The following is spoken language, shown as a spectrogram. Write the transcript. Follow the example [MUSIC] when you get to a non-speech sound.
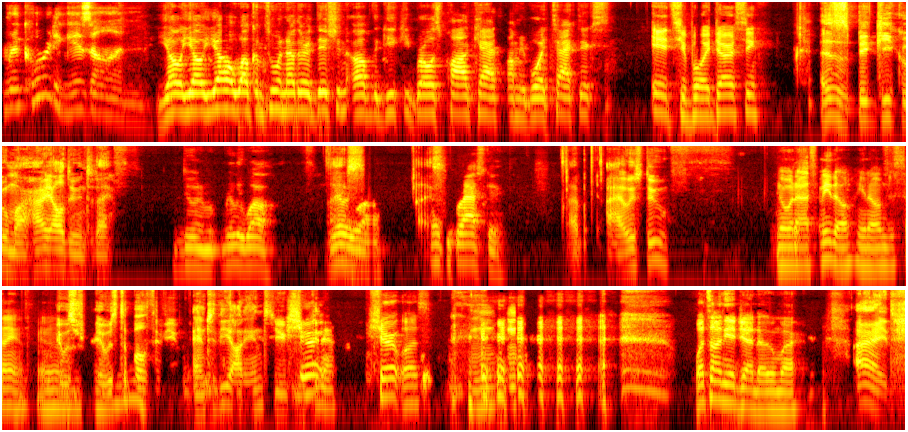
Recording is on. Yo, yo, yo, welcome to another edition of the Geeky Bros podcast. I'm your boy Tactics. It's your boy Darcy. This is Big Geek Umar. How are y'all doing today? Doing really well. Really Nice. well. Nice. Thank you for asking. I, I always do. No one asked me though. You know, I'm just saying. you know. It was it was to both of you and to the audience. You, you Sure. can- sure it was. Mhm. [LAUGHS] What's on the agenda, Umar? All right.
